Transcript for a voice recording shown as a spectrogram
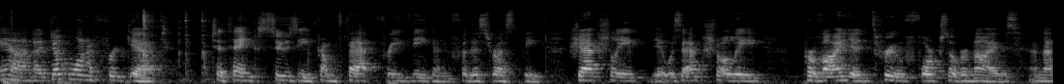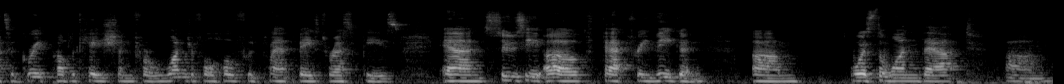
And I don't want to forget to thank Susie from Fat Free Vegan for this recipe. She actually, it was actually provided through Forks Over Knives, and that's a great publication for wonderful whole food plant-based recipes. And Susie of Fat Free Vegan um, was the one that um,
